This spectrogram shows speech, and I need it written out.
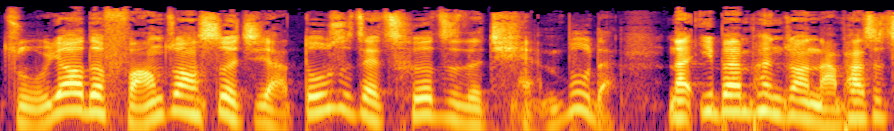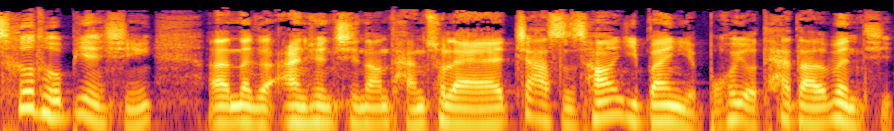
主要的防撞设计啊都是在车子的前部的。那一般碰撞哪怕是车头变形啊，那个安全气囊弹出来，驾驶。死舱一般也不会有太大的问题，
